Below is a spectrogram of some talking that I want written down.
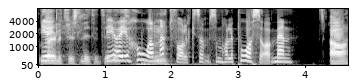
Vi har, ju- Möjligtvis lite tidigt. vi har ju hånat Mm. folk som, som håller på så, men Ja,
